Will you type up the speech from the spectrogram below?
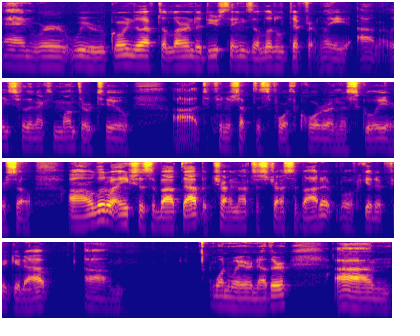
and we're we're going to have to learn to do things a little differently, um, at least for the next month or two, uh, to finish up this fourth quarter in the school year. So uh, a little anxious about that, but try not to stress about it. We'll get it figured out um, one way or another. Um,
